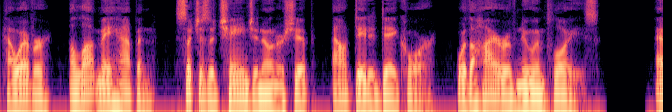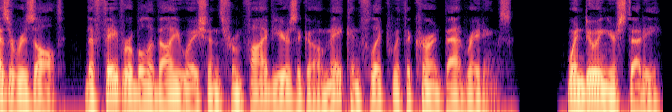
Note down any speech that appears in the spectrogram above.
however, a lot may happen, such as a change in ownership, outdated decor, or the hire of new employees. As a result, the favorable evaluations from five years ago may conflict with the current bad ratings. When doing your study,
